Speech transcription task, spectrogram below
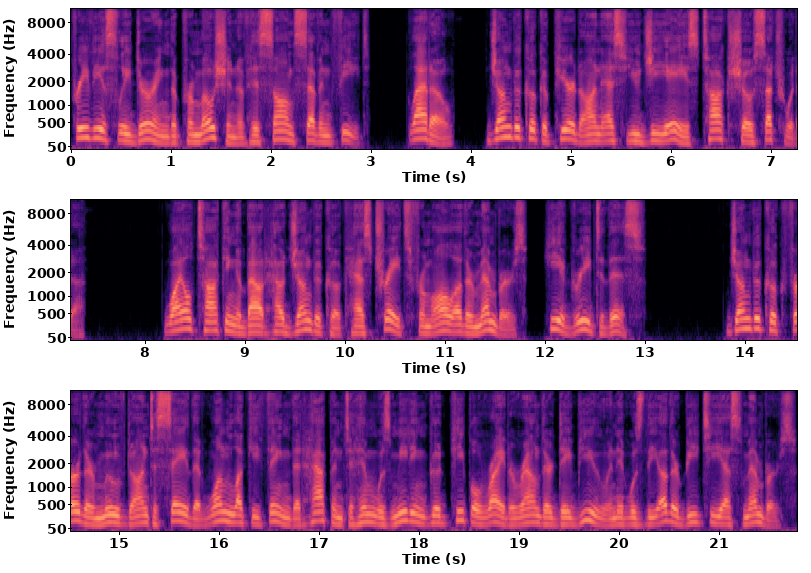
Previously during the promotion of his song 7 Feet, Latto, Jungkook appeared on SUGA's talk show Suchwita. While talking about how Jungkook has traits from all other members, he agreed to this. Jungkook further moved on to say that one lucky thing that happened to him was meeting good people right around their debut and it was the other BTS members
